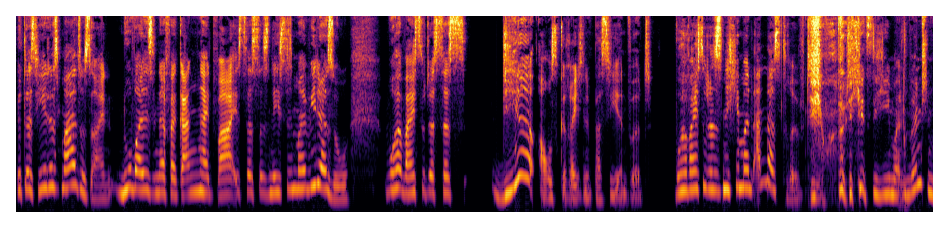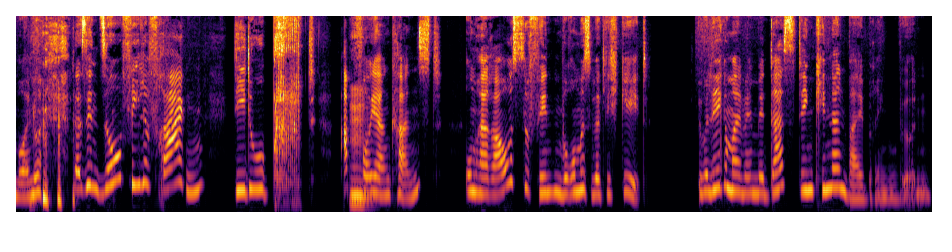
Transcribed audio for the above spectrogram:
Wird das jedes Mal so sein? Nur weil es in der Vergangenheit war, ist das das nächste Mal wieder so? Woher weißt du, dass das dir ausgerechnet passieren wird? Woher weißt du, dass es nicht jemand anders trifft? Ich würde ich jetzt nicht jemanden wünschen wollen. Nur, da sind so viele Fragen, die du abfeuern kannst um herauszufinden, worum es wirklich geht. Überlege mal, wenn wir das den Kindern beibringen würden.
